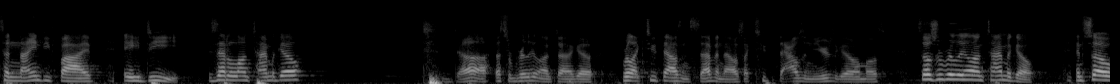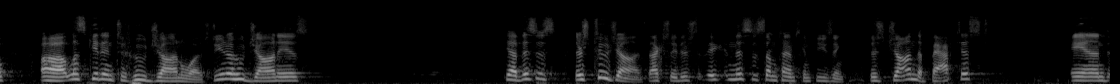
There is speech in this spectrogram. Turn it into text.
to 95 AD. Is that a long time ago? Duh, that's a really long time ago. We're like 2007 now. It's like 2,000 years ago almost. So it was a really long time ago. And so uh, let's get into who John was. Do you know who John is? Yeah, this is there's two Johns actually. There's and this is sometimes confusing. There's John the Baptist and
